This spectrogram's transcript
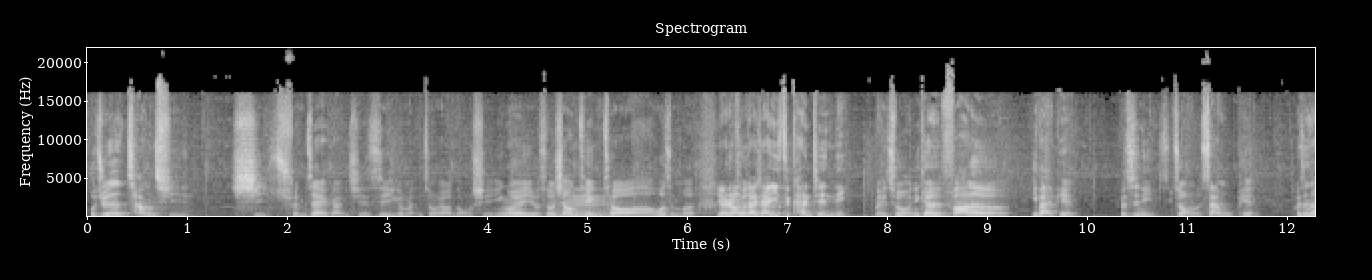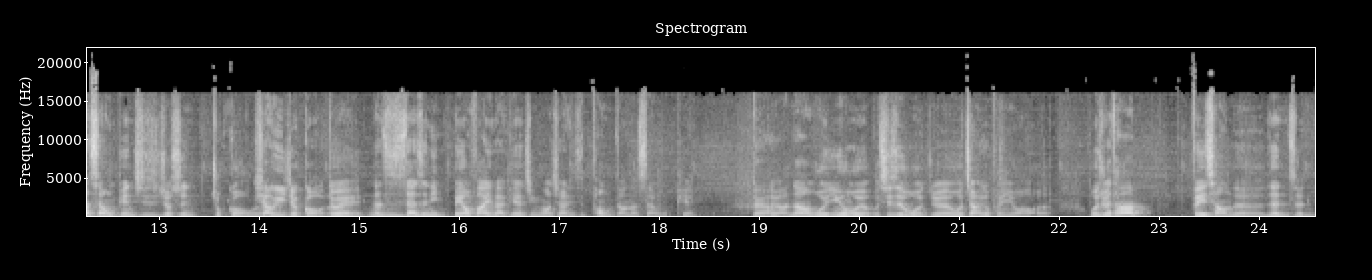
我觉得长期。洗存在感其实是一个蛮重要的东西，因为有时候像 TikTok 啊、嗯、或什么，要让大家一直看见你。没错，你可能发了一百片，可是你中了三五片，可是那三五片其实就是就够了，效益就够了。对，那是但是你没有发一百片的情况下，你是碰不到那三五片。对啊，对啊。那我因为我其实我觉得我讲一个朋友好了，我觉得他非常的认真，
